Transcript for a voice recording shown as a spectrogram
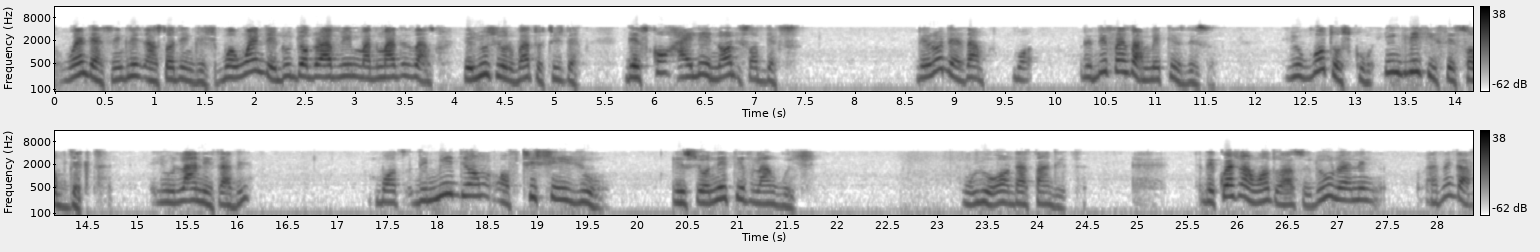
when there's English and study English. But when they do geography, mathematics, and they use Yoruba to teach them, they score highly in all the subjects. They wrote the exam, but the difference I'm making is this. You go to school, English is a subject. You learn it, Abby. But the medium of teaching you is your native language. Will you understand it? The question I want to ask you, do you know any, I think I've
